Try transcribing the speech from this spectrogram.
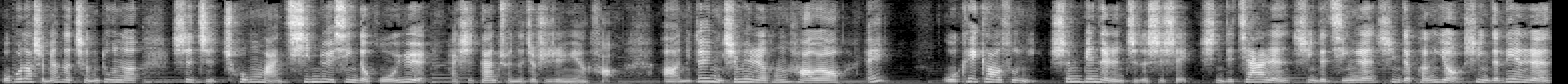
活泼到什么样的程度呢？是指充满侵略性的活跃，还是单纯的就是人缘好啊？你对你身边人很好哟。诶，我可以告诉你，身边的人指的是谁？是你的家人，是你的情人，是你的朋友，是你的恋人，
